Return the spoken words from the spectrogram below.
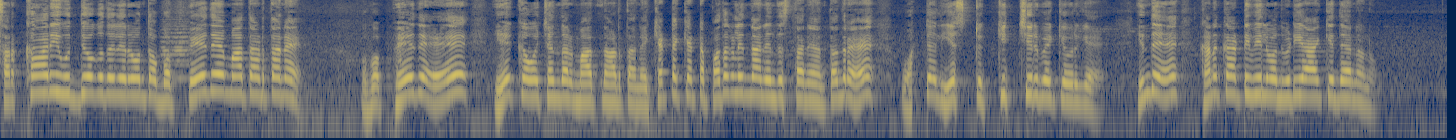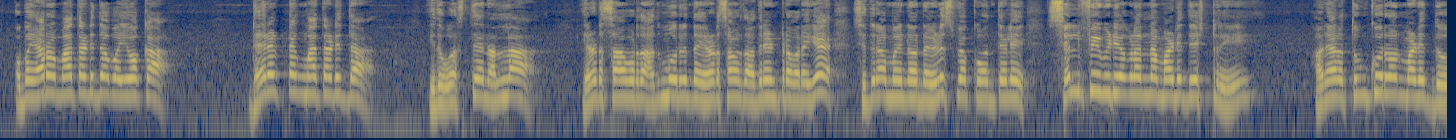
ಸರ್ಕಾರಿ ಉದ್ಯೋಗದಲ್ಲಿರುವಂಥ ಒಬ್ಬ ಪೇದೆ ಮಾತಾಡ್ತಾನೆ. ಒಬ್ಬ ಪೇದೆ ಏಕವಚನದಲ್ಲಿ ಮಾತನಾಡ್ತಾನೆ, ಕೆಟ್ಟ ಕೆಟ್ಟ ಪದಗಳಿಂದ ನಿಂದಿಸ್ತಾನೆ ಅಂತಂದರೆ ಹೊಟ್ಟೆಯಲ್ಲಿ ಎಷ್ಟು ಕಿಚ್ಚಿರಬೇಕು ಇವರಿಗೆ. ಹಿಂದೆ ಕನಕ ಟಿ ವಿಲಿ ಒಂದು ವಿಡಿಯೋ ಹಾಕಿದ್ದೆ ನಾನು. ಒಬ್ಬ ಯಾರೋ ಮಾತಾಡಿದ್ದ, ಒಬ್ಬ ಯುವಕ ಡೈರೆಕ್ಟಾಗಿ ಮಾತಾಡಿದ್ದ. ಇದು ಹೊಸ್ತೇನಲ್ಲ, ಎರಡು ಸಾವಿರದ ಹದಿಮೂರರಿಂದ ಎರಡು ಸಾವಿರದ ಹದಿನೆಂಟರವರೆಗೆ ಸಿದ್ದರಾಮಯ್ಯನವ್ರನ್ನ ಇಳಿಸ್ಬೇಕು ಅಂತೇಳಿ ಸೆಲ್ಫಿ ವಿಡಿಯೋಗಳನ್ನು ಮಾಡಿದ್ದು ಎಷ್ಟು ರೀ ಅವನ್ಯಾರೋ ತುಮಕೂರವ್ರು ಮಾಡಿದ್ದು,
